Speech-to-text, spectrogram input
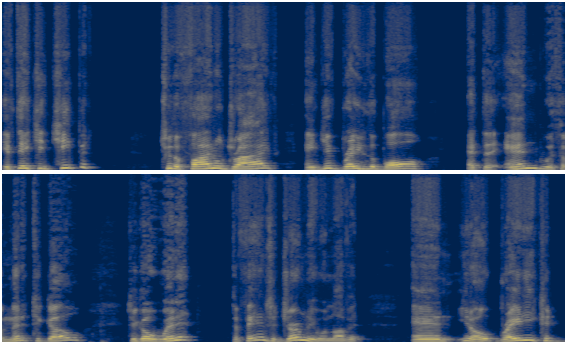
if they can keep it to the final drive and give Brady the ball at the end with a minute to go to go win it, the fans of Germany would love it. And you know, Brady could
